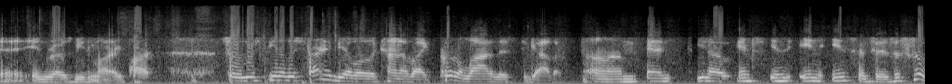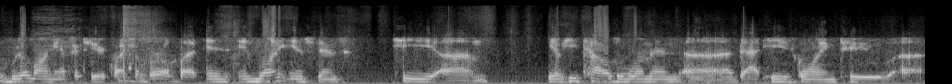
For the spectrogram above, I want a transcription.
in Rosemead and Monterey Park. So there's, you know, they're starting to be able to kind of like put a lot of this together. Um, and you know, in, in in instances, this is a real long answer to your question, Burl. But in in one instance, he. Um, you know, he tells a woman uh, that he's going to uh,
